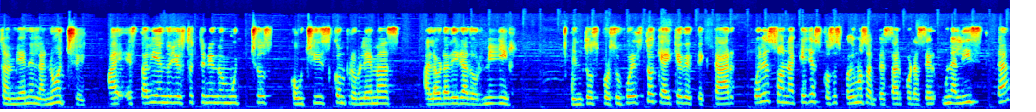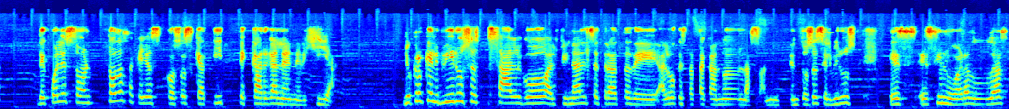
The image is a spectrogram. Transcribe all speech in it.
también en la noche. está viendo, yo estoy teniendo muchos coaches con problemas a la hora de ir a dormir. Entonces, por supuesto que hay que detectar cuáles son aquellas cosas, podemos empezar por hacer una lista de cuáles son todas aquellas cosas que a ti te cargan la energía. Yo creo que el virus es algo, al final se trata de algo que está atacando la salud. Entonces el virus es sin lugar a dudas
